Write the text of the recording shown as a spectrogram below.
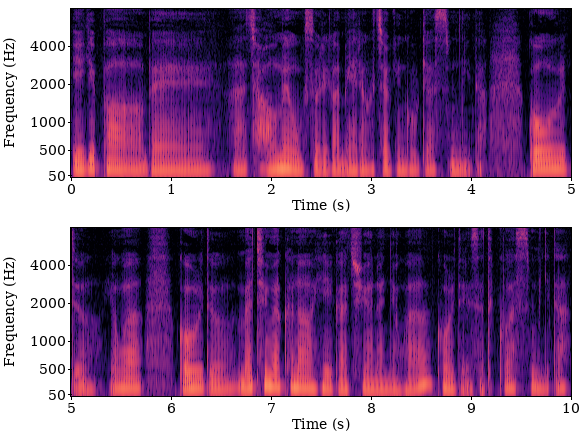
이기팝의 아, 저음의 목소리가 매력적인 곡이었습니다. 골드, 영화 골드, 매튜 맥커너히가 주연한 영화 골드에서 듣고 왔습니다.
